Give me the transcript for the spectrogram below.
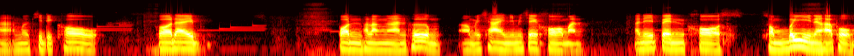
อ่าเมื่อคิดิคอลก็ได้ปอนพลังงานเพิ่มเอาไม่ใช่นี่ไม่ใช่คอมัน อันนี้เป็นคอซอมบี้นะครับผม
